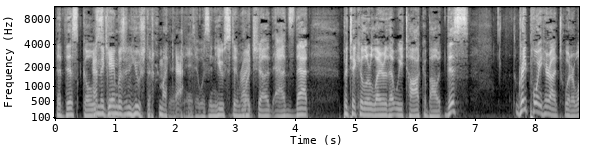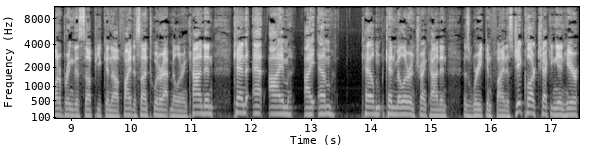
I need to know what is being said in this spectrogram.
that this goes. Mm-hmm. And the to. game was in Houston, might add. And it was in Houston, Right. which uh, adds that particular layer that we talk about. This great point here on Twitter. I want to bring this up. You can uh, find us on Twitter at Miller and Condon. Ken at I'm I am Ken, Miller and Trent Condon is where you can find us. Jake Clark checking in here.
